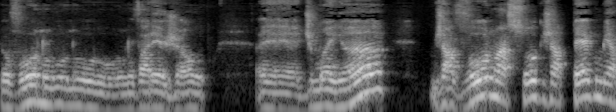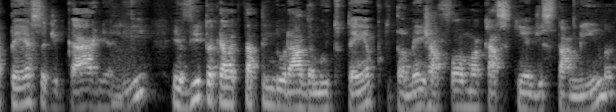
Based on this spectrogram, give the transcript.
Eu vou no, no, no varejão é, de manhã, já vou no açougue, já pego minha peça de carne ali, evito aquela que está pendurada há muito tempo, que também já forma uma casquinha de estamina,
